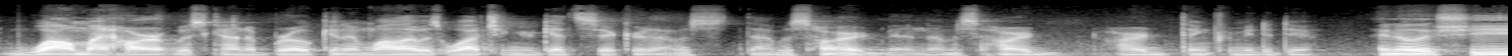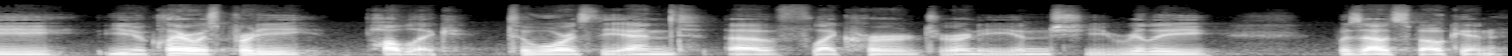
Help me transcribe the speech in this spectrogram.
while my heart was kind of broken, and while I was watching her get sicker. That was that was hard, man. That was a hard hard thing for me to do. I know that she, you know, Claire was pretty public towards the end of like her journey, and she really was outspoken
